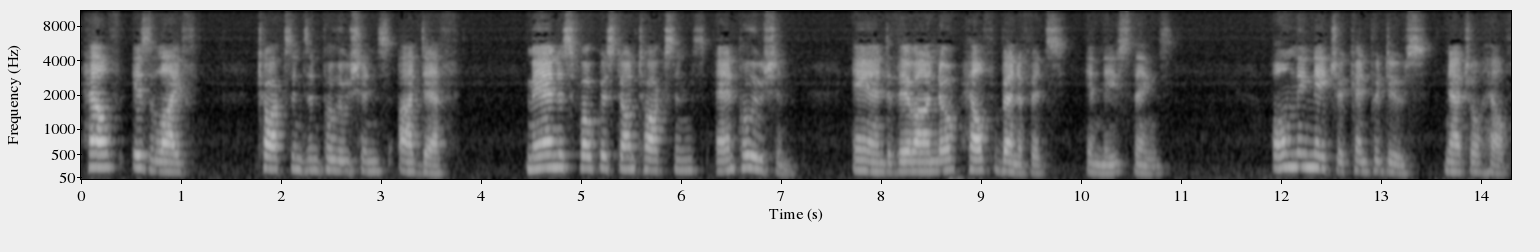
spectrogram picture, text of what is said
Health is life, toxins and pollutions are death. Man is focused on toxins and pollution, and there are no health benefits in these things. Only nature can produce natural health.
